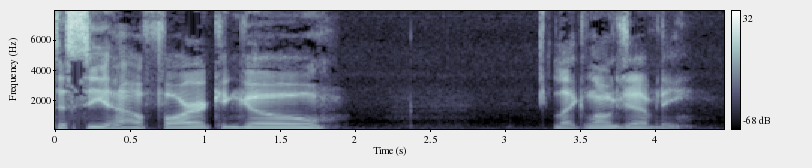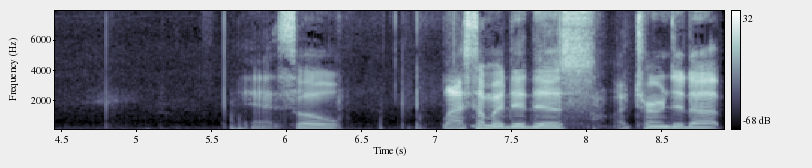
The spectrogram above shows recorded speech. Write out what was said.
to see how far it can go, like longevity. Yeah, so last time I did this, I turned it up.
